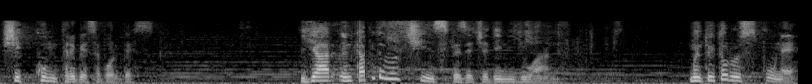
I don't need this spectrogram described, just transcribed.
și cum trebuie să vorbesc. Iar în capitolul 15 din Ioan, Mântuitorul spune,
